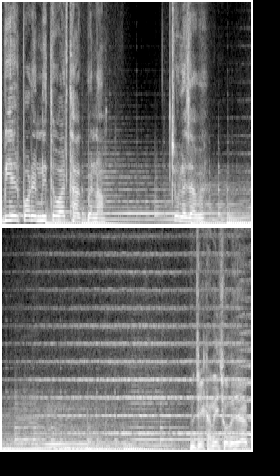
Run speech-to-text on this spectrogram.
বিয়ের পর এমনিতেও আর থাকবে না। চলে যাবে। যেখানেই চলে যাক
